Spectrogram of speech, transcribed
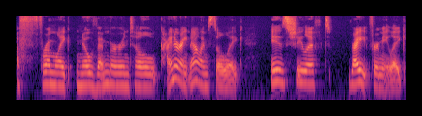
uh, from like November until kind of right now I'm still like is SheLift right for me like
